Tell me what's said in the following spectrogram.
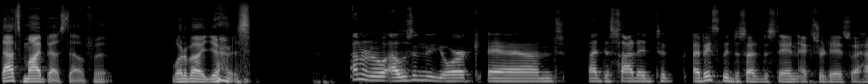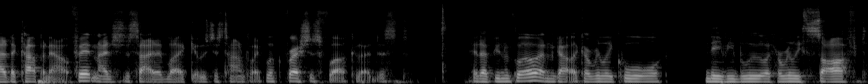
that's my best outfit. What about yours? I don't know. I was in New York and I decided to. I basically decided to stay an extra day, so I had to cop an outfit, and I just decided like it was just time to like look fresh as fuck, and I just hit up Uniqlo and got like a really cool navy blue, like a really soft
